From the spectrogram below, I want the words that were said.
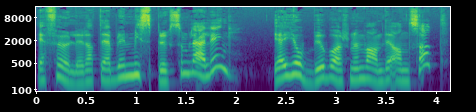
Jeg føler at jeg blir misbrukt som lærling. Jeg jobber jo bare som en vanlig ansatt.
